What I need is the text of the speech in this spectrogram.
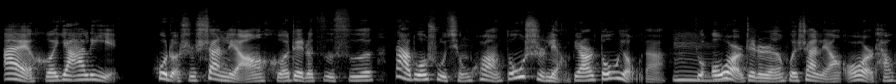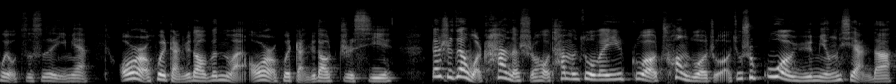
爱和压力。或者是善良和这个自私，大多数情况都是两边都有的。嗯，就偶尔这个人会善良，偶尔他会有自私的一面，偶尔会感觉到温暖，偶尔会感觉到窒息。但是在我看的时候，他们作为一个创作者，就是过于明显的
